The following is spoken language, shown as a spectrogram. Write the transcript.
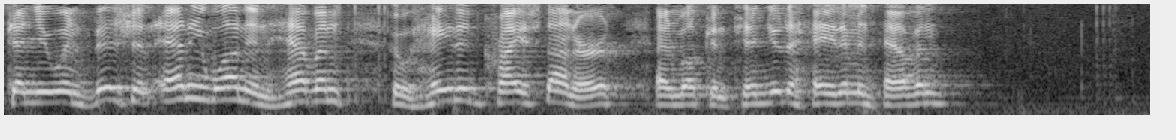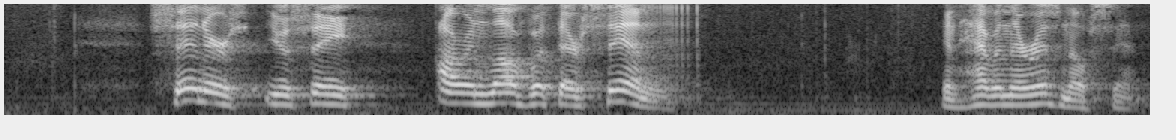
Can you envision anyone in heaven who hated Christ on earth and will continue to hate him in heaven? Sinners, you see, are in love with their sin. In heaven, there is no sin.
